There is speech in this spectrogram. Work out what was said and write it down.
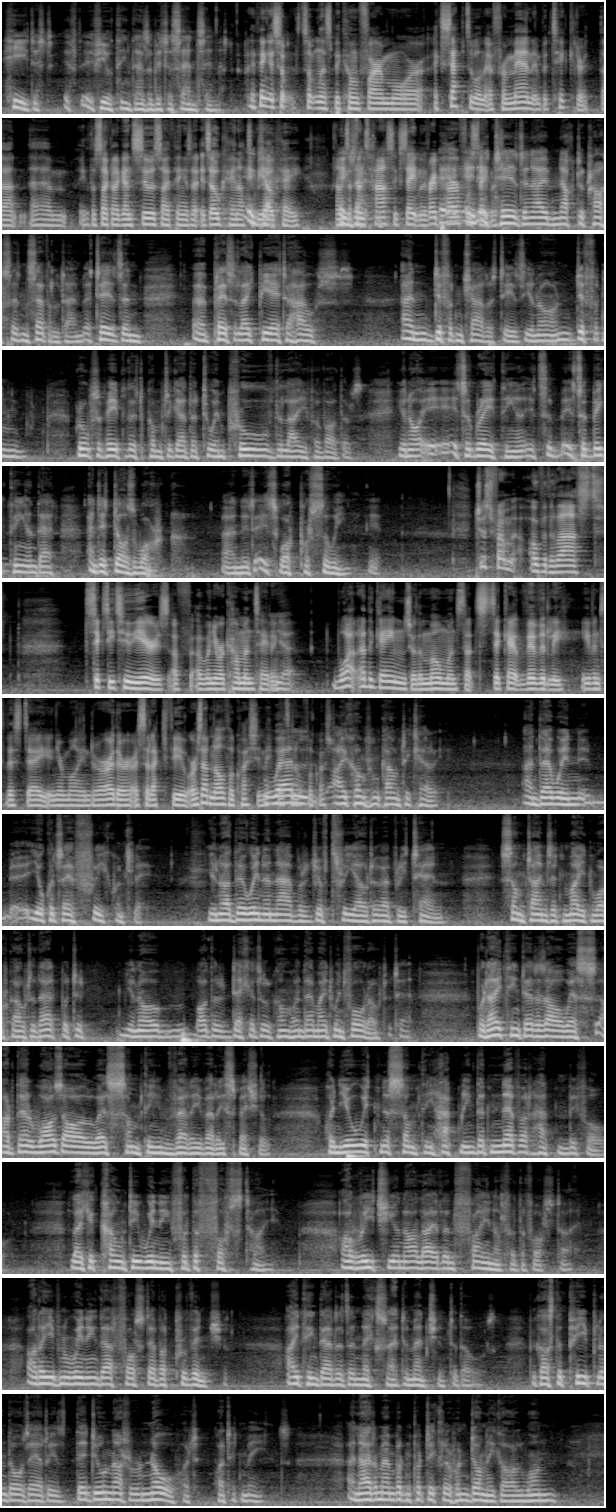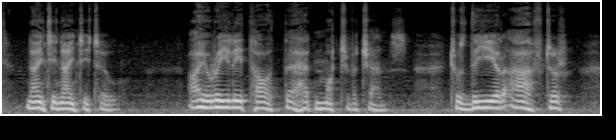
heed it if if you think there's a bit of sense in it. I think it's something that's become far more acceptable now for men in particular. That um, the cycle against suicide thing is that it's okay not to be okay, and it's a fantastic statement, a very powerful it, it, statement. it is, and I've knocked across it several times. It is in uh, places like Pieta House and different charities, you know, and different groups of people that come together to improve the life of others. You know, i it's a great thing. and It's a it's a big thing in that, and it does work, and it, it's worth pursuing. Yeah. Just from over the last sixty-two years of, of when you were commentating, Yeah. what are the games or the moments that stick out vividly, even to this day, in your mind, or are there a select few, or is that an awful question? Maybe that's an well, awful question. I come from County Kerry, and they win, you could say, frequently. You know, they win an average of three out of every ten. Sometimes it might work out of that, but it, you know, other decades will come when they might win four out of ten. But I think there is always, or there was always something very, very special when you witness something happening that never happened before, like a county winning for the first time, or reaching an All Ireland final for the first time, or even winning their first ever provincial. I think that is an extra dimension to those, because the people in those areas they do not know what, what it means. And I remember in particular when Donegal won 1992. I really thought they hadn't much of a chance. It was the year after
